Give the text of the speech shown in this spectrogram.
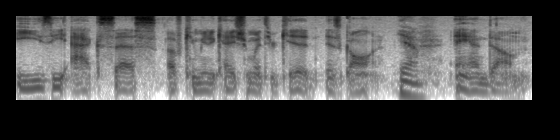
easy access of communication with your kid is gone. Yeah. And um,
